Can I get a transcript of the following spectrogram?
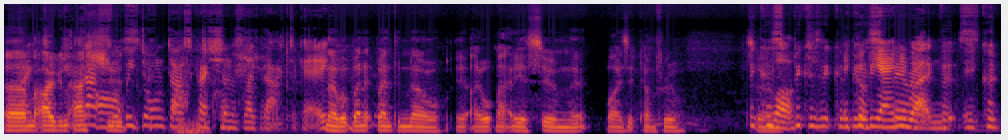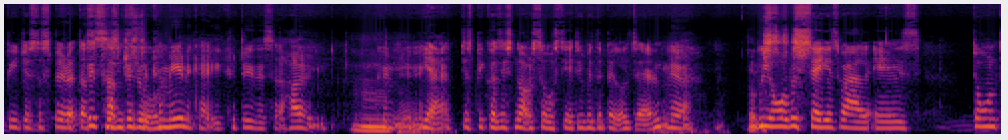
Um, Right. I can ask That's you. what we don't ask questions like that, okay? No, but when it went to no, I automatically assume that why does it come through? So, Because What? because it could it be could a be spirit anyone. that's It could be just a spirit that's this come is just through. to communicate. You could do this at home, mm, couldn't you? yeah, just because it's not associated with the building. Yeah. We always say as well is don't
